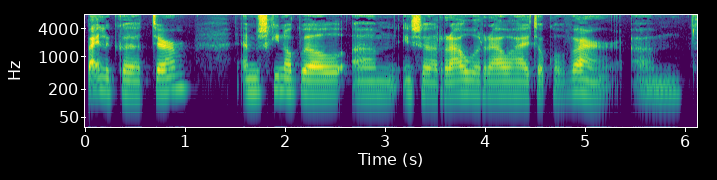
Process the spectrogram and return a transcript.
pijnlijke term. En misschien ook wel ehm, in zijn rauwe rauwheid ook wel waar. Um, het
